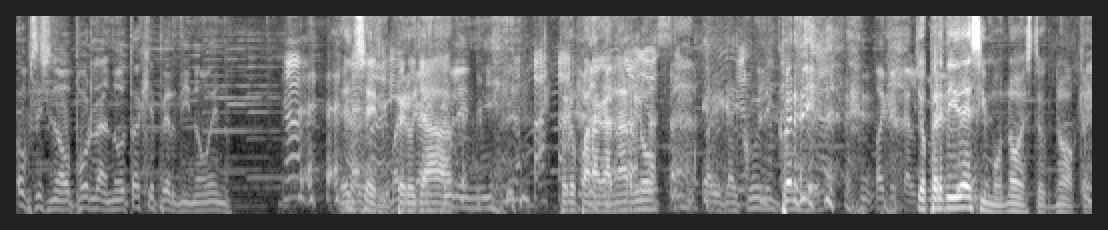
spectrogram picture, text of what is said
obsesionado por la nota que perdí noveno. En serio, pero ya, pero para ganarlo, Para que calculen. Perdí. yo perdí décimo. No, esto, no, que,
